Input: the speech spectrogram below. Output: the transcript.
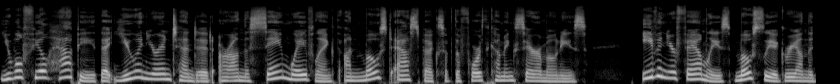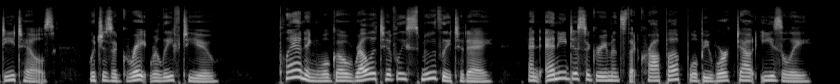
you will feel happy that you and your intended are on the same wavelength on most aspects of the forthcoming ceremonies. Even your families mostly agree on the details, which is a great relief to you. Planning will go relatively smoothly today, and any disagreements that crop up will be worked out easily.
